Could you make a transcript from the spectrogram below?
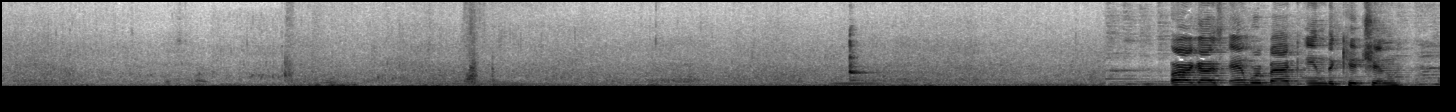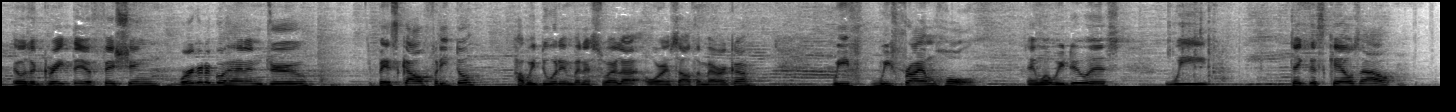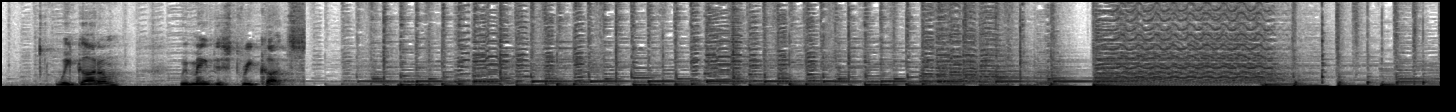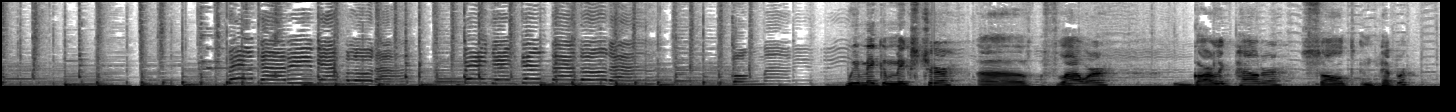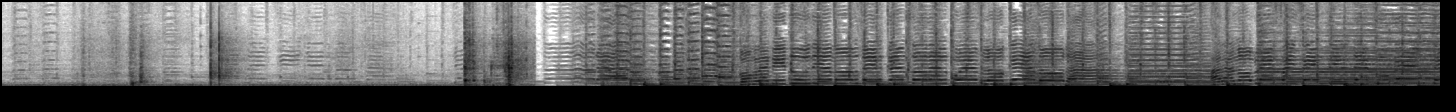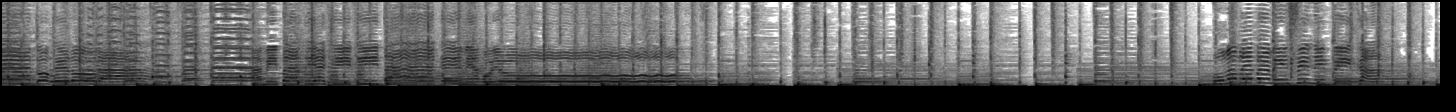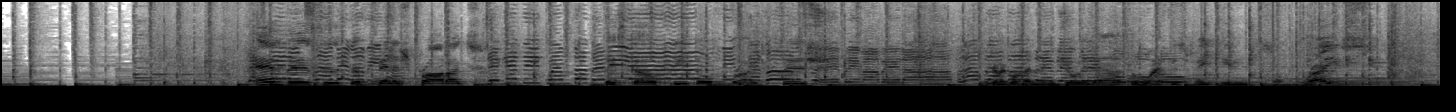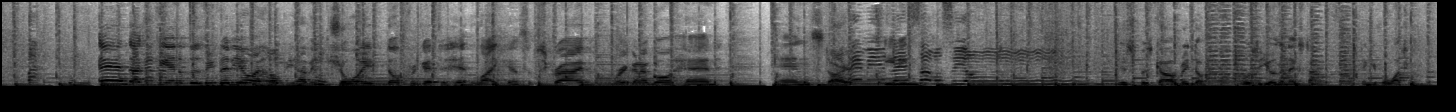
All right, guys, and we're back in the kitchen. It was a great day of fishing. We're gonna go ahead and do pescado frito, how we do it in Venezuela or in South America. We we fry them whole, and what we do is we take the scales out, we gut them, we make these three cuts. We make a mixture of flour, garlic powder, salt, and pepper. And this is the finished product. Pescado frito, fried fish. We're gonna go ahead and enjoy that. The wife is making some rice. And that's the end of this video. I hope you have enjoyed. Don't forget to hit like and subscribe. We're gonna go ahead and start eating this pescado frito. We'll see you in the next time. Thank you for watching.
